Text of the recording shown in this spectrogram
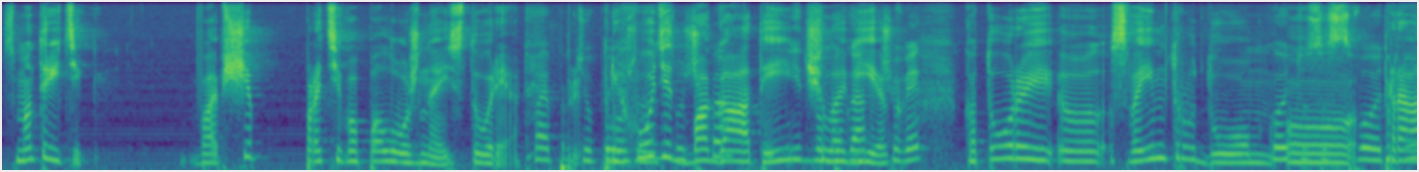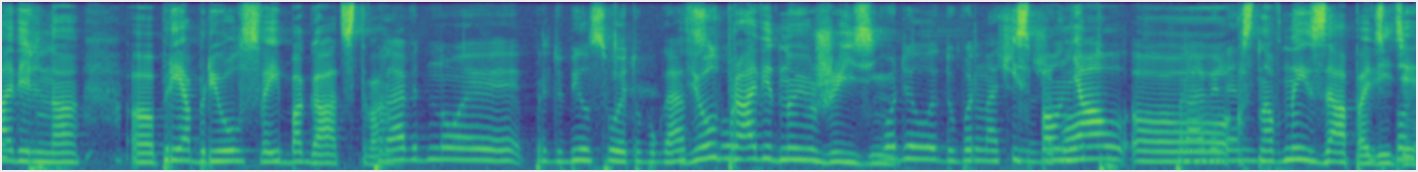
Смотрите, вообще противоположная история. Приходит богатый человек, човек, который э, своим трудом э, своя труд. правильно э, приобрел свои богатства, придобил своето богатство, вел праведную жизнь, исполнял э, правилен, основные заповеди,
